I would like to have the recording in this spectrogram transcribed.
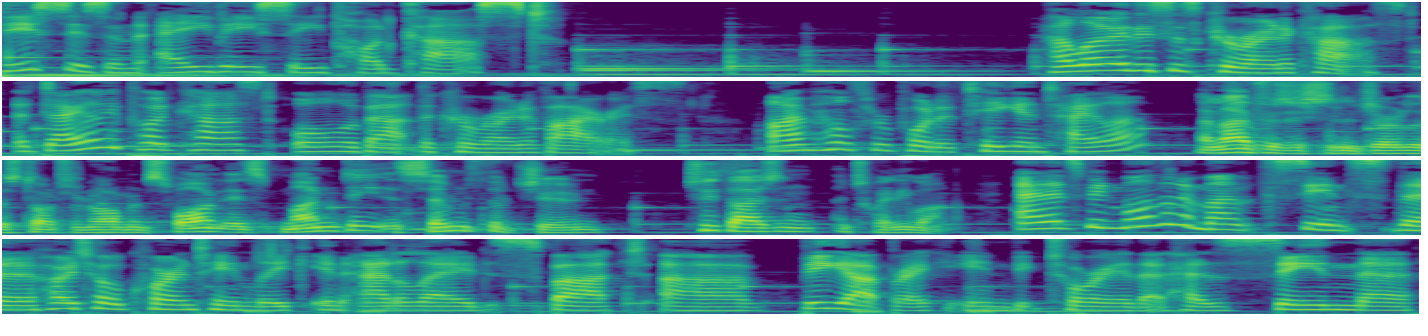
This is an ABC podcast. Hello, this is CoronaCast, a daily podcast all about the coronavirus. I'm health reporter Tegan Taylor. And I'm physician and journalist Dr. Norman Swan. It's Monday, the 7th of June, 2021. And it's been more than a month since the hotel quarantine leak in Adelaide sparked a big outbreak in Victoria that has seen the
